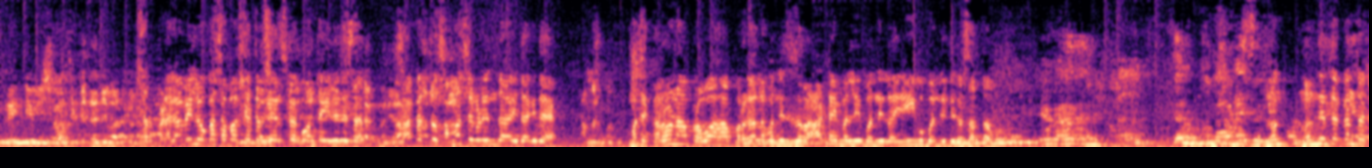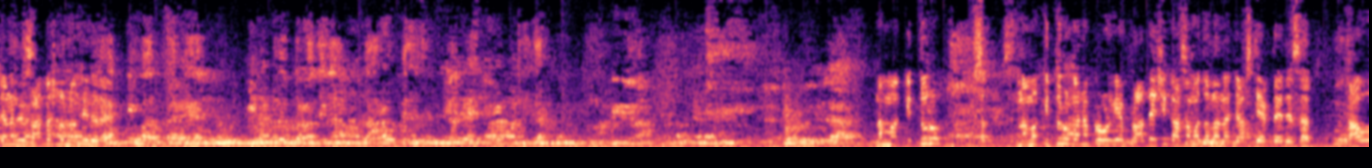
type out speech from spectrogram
ಪ್ರೀತಿ ವಿಶ್ವಾಸಕ್ಕೆ ಧನ್ಯವಾದ ಸರ್ ಬೆಳಗಾವಿ ಲೋಕಸಭಾ ಕ್ಷೇತ್ರ ಸೇರಿಸಬೇಕು ಅಂತ ಇದೆ ಸರ್. ಸಾಕಷ್ಟು ಸಮಸ್ಯೆಗಳಿಂದ ಇದಾಗಿದೆ. ಮತ್ತೆ ಕರೋನಾ ಪ್ರವಾಹ ಬರಗಾಲ ಬಂದಿದೆ ಸರ್. ಆ ಟೈಮಲ್ಲಿ ಬಂದಿಲ್ಲ ಈಗೂ ಬಂದಿದ್ದೀರಾ ಸರ್ ತಾವು? ನೊಂದಿರ್ತಕ್ಕಂಥ ಜನತೆ ಸಾಕಷ್ಟು ನೊಂದಿದ್ದಾರೆ. ಈ ನಡುವೆ ಬರೋದಿಲ್ಲ ಆರೋಪ ನಮ್ಮ ಕಿತ್ತೂರು ನಮ್ಮ ಕಿತ್ತೂರು ಖಾನಾಪುರಗಳಿಗೆ ಪ್ರಾದೇಶಿಕ ಅಸಮತೋಲನ ಜಾಸ್ತಿ ಆಗ್ತಾ ಇದೆ ಸರ್. ತಾವು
